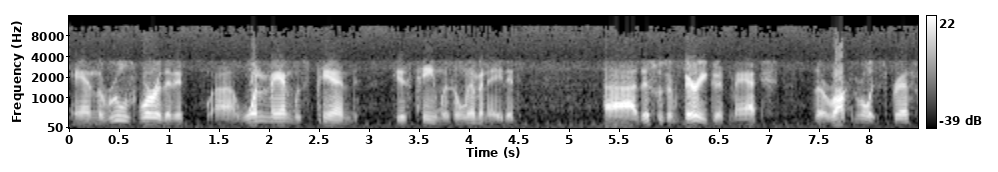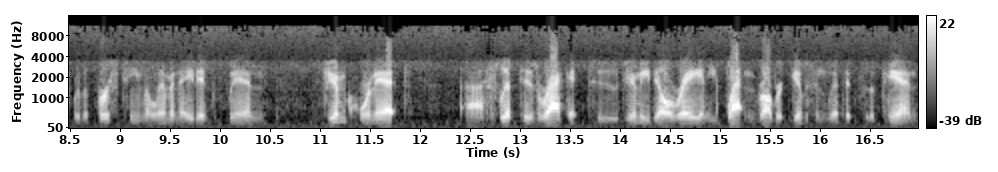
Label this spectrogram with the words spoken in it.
And the rules were that if uh, one man was pinned, his team was eliminated. Uh, this was a very good match. The Rock and Roll Express were the first team eliminated when Jim Cornette uh, slipped his racket to Jimmy Del Rey and he flattened Robert Gibson with it for the pin.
